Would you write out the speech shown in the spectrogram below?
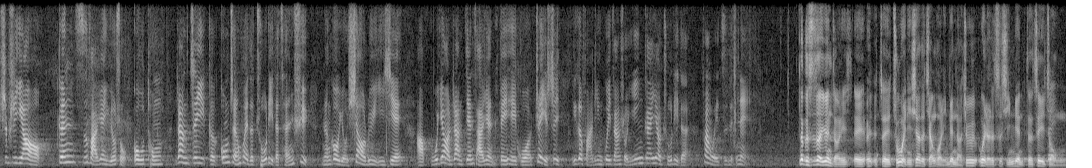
是不是要跟司法院有所沟通，让这一个工程会的处理的程序能够有效率一些啊，不要让监察院背黑锅，这也是一个法定规章所应该要处理的范围之内。那个是在院长你诶诶在主委你现在的讲法里面呢，就是未来的执行面的这一种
